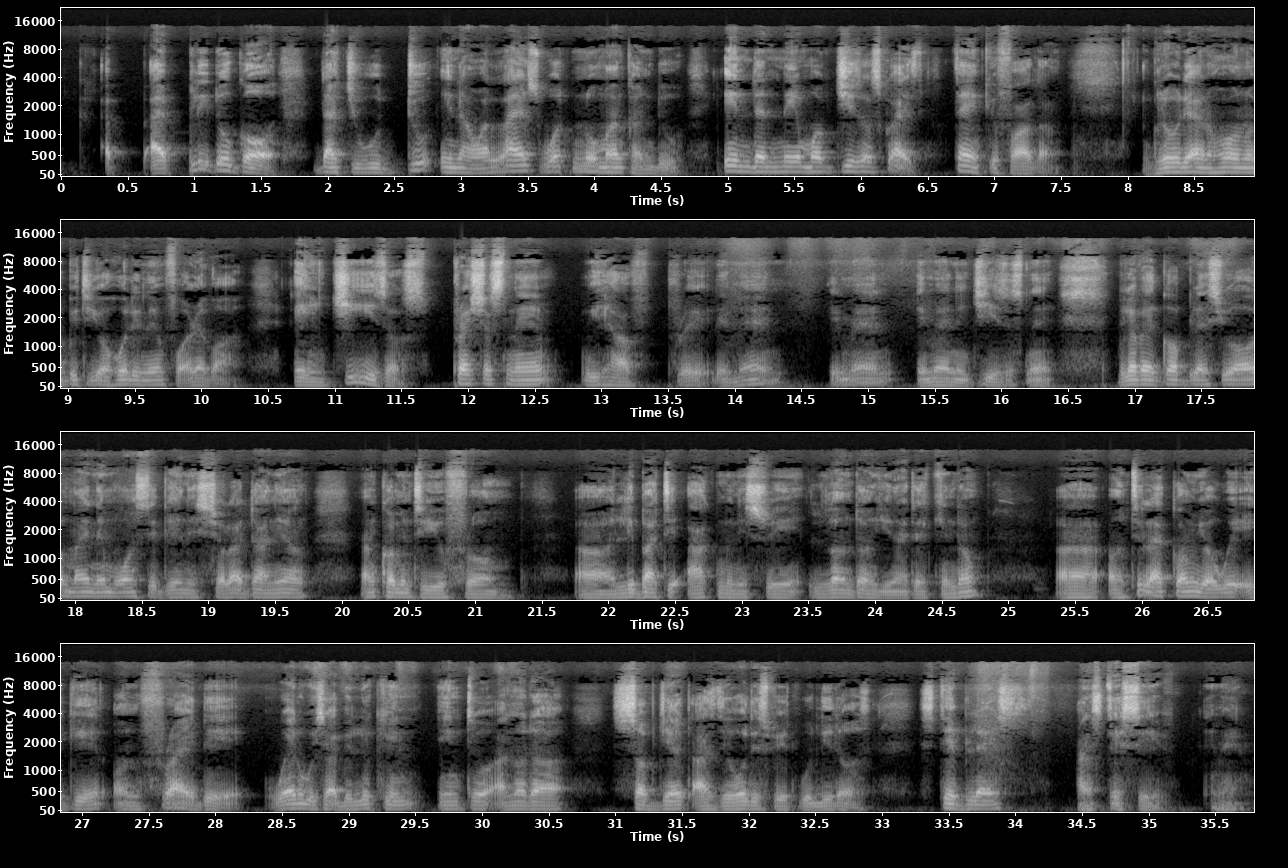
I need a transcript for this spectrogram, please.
I plead, oh God, that you would do in our lives what no man can do. In the name of Jesus Christ. Thank you, Father. Glory and honor be to your holy name forever. In Jesus' precious name, we have prayed. Amen. Amen. Amen. In Jesus' name. Beloved, God bless you all. My name once again is Shola Daniel. I'm coming to you from uh, Liberty Ark Ministry, London, United Kingdom. Uh, until I come your way again on Friday, when we shall be looking into another subject as the Holy Spirit will lead us. Stay blessed and stay safe. Amen.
